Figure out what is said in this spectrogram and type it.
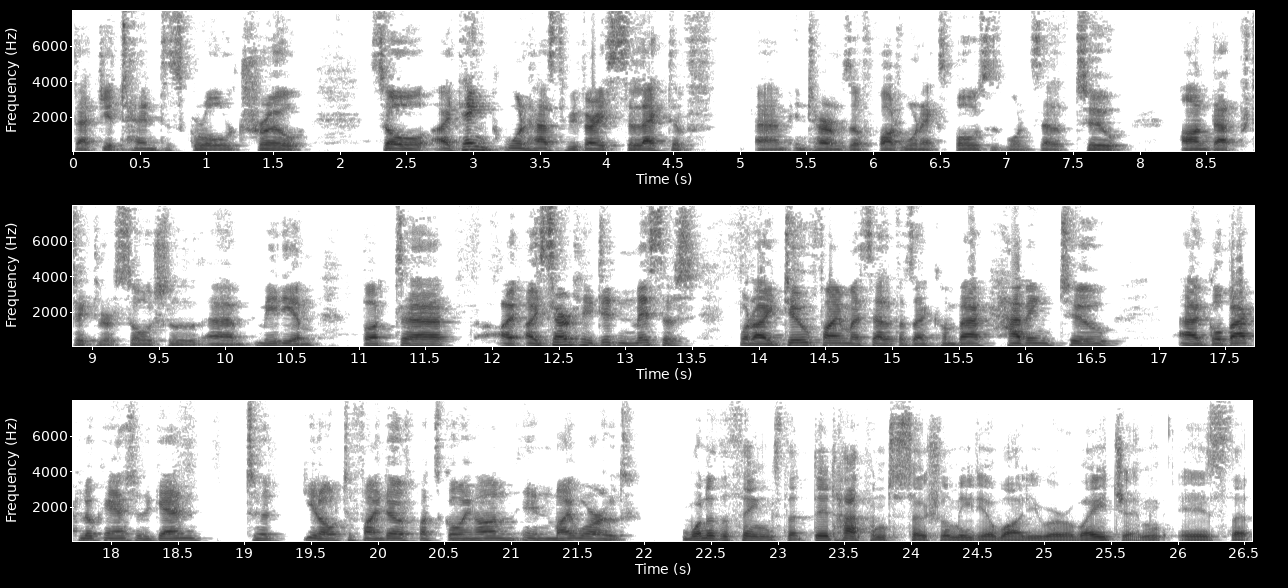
that you tend to scroll through. So I think one has to be very selective um, in terms of what one exposes oneself to on that particular social um, medium. But uh, I, I, certainly didn't miss it. But I do find myself as I come back having to uh, go back looking at it again to you know to find out what's going on in my world. One of the things that did happen to social media while you were away, Jim, is that,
